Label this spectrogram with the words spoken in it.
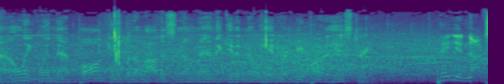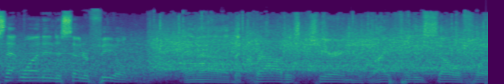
Not only win that ball game, but allow this young man to get a no-hitter and be part of history. Pena knocks that one into center field. And uh, the crowd is cheering, rightfully so, for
